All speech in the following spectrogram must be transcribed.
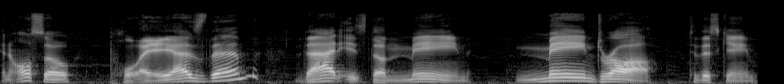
and also play as them. That is the main main draw to this game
